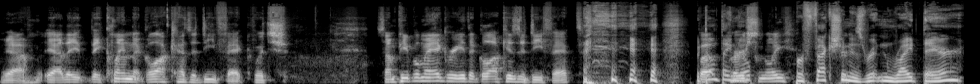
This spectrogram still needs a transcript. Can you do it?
Yeah, yeah. They they claim that Glock has a defect, which some people may agree that Glock is a defect. but, but don't they know personally, perfection is written right there?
